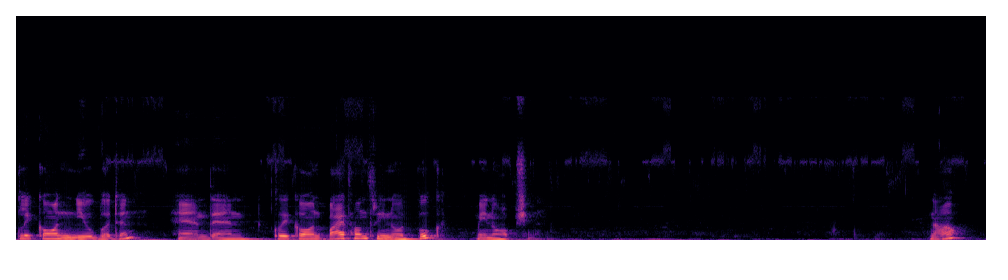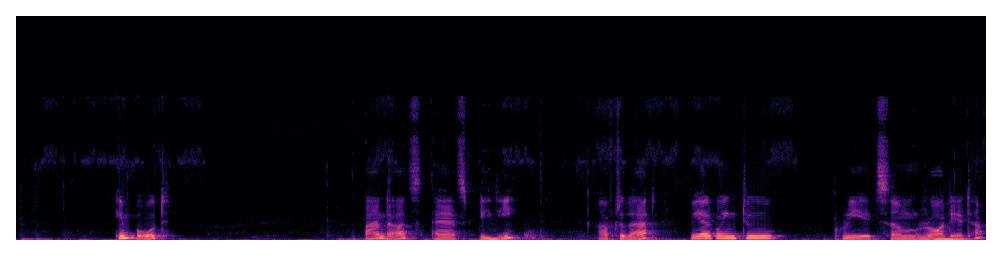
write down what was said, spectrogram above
click on new button and then click on Python 3 notebook main option. Now import pandas as pd after that we are going to create some raw data.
